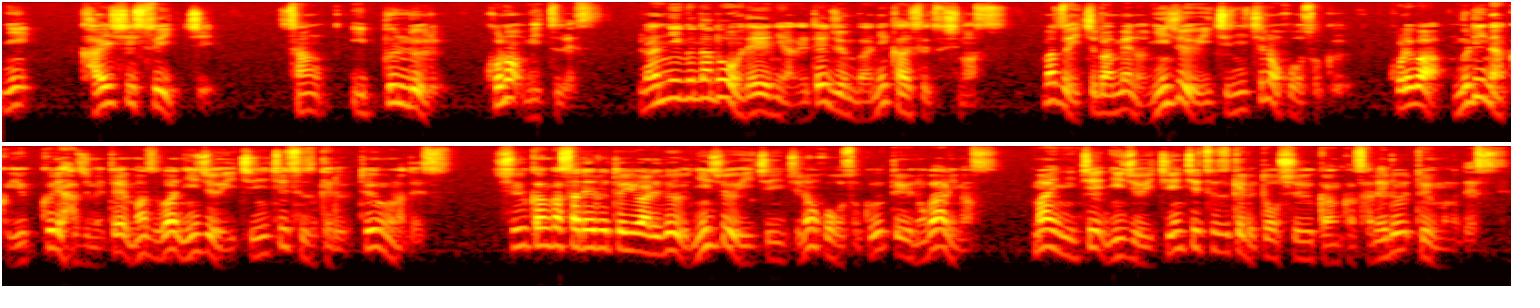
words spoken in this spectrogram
2、開始スイッチ。3、1分ルール。この3つです。ランニングなどを例に挙げて順番に解説します。まず1番目の21日の法則。これは無理なくゆっくり始めて、まずは21日続けるというものです。習慣化されると言われる21日の法則というのがあります。毎日21日続けると習慣化されるというものです。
